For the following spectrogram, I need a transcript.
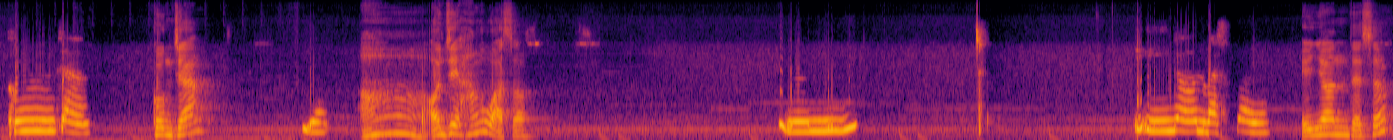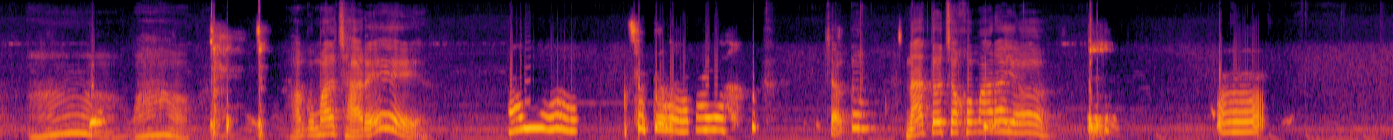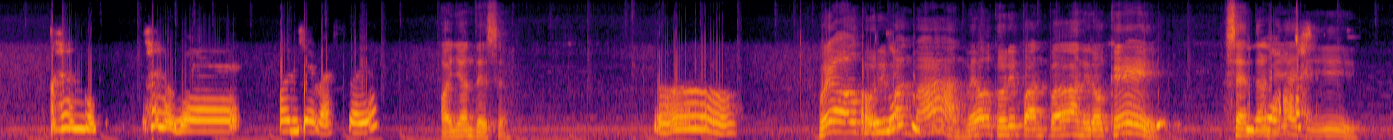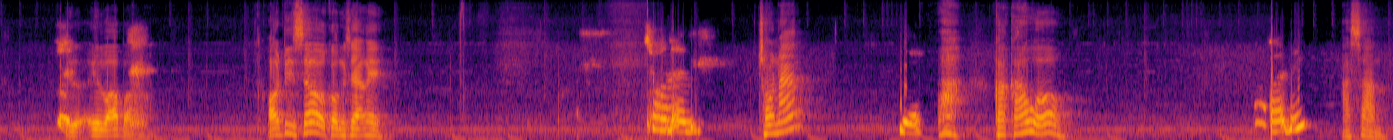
공장. 공장? 예. 아, 언제 한국 왔어? 음. 2년 왔어요. 2년 됐어? 아, 와우. 한국말 잘해. 아니요. 조금 알아요. 조금. 나도 조금 알아요. 아, 한국, 한국에 언제 왔어요? 5년 됐어. 어, 왜 얼굴이 어, 반반? 왜 얼굴이 반반? 이렇게 센터 해야지. 일, 일 와봐. 어디서 공장에? 저는, 천안? 네. 와, 가까워. 어디? 아산.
